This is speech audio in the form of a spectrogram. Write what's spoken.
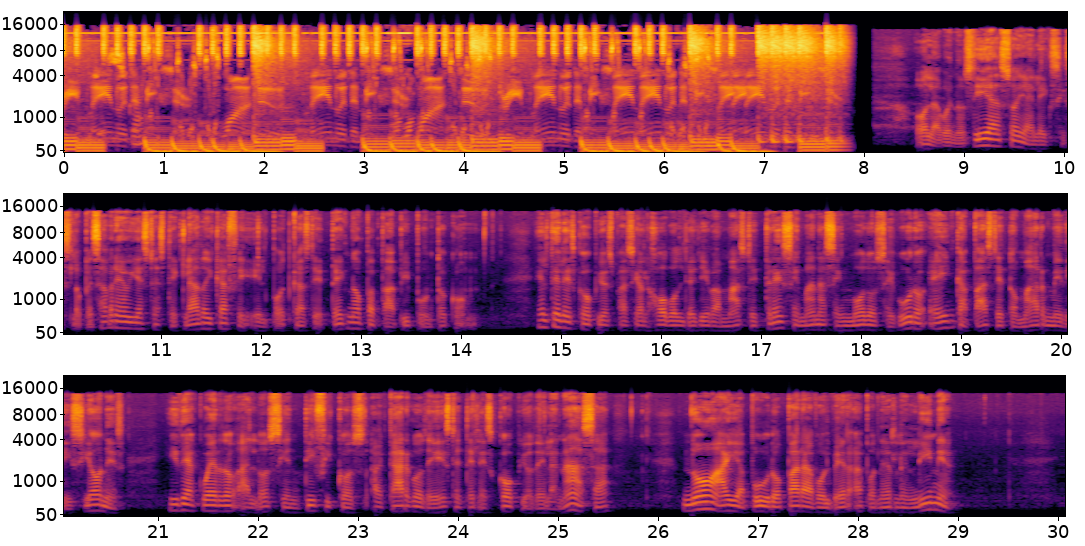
three, playing with the mixer. One, two, playing with the mixer. One, two, three, playing with the mixer. Playing, playing with the mixer. Playing, playing with the mixer. Hola, buenos días, soy Alexis López Abreu y esto es Teclado y Café, el podcast de tecnopapapi.com. El telescopio espacial Hubble ya lleva más de tres semanas en modo seguro e incapaz de tomar mediciones, y de acuerdo a los científicos a cargo de este telescopio de la NASA, no hay apuro para volver a ponerlo en línea.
